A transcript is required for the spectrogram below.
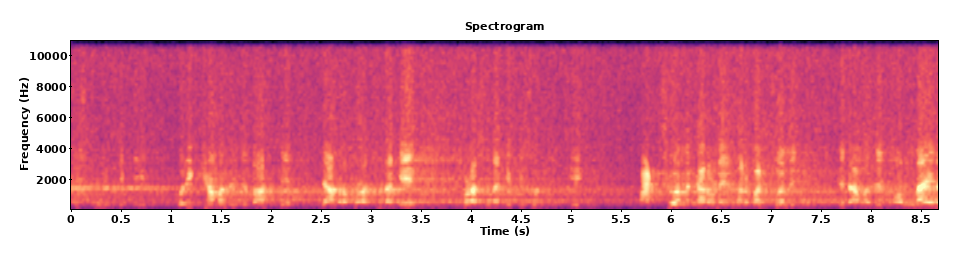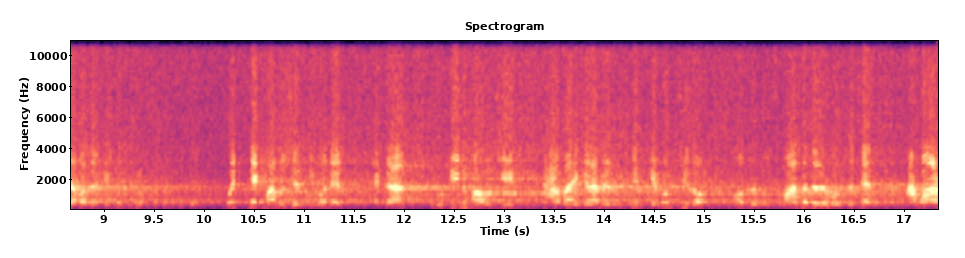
সৃষ্টি হচ্ছে কি পরীক্ষা আমাদের জন্য আসছে, যে আমরা পড়াশোনাকে পড়াশোনাকে পিছন দিচ্ছি। ভার্চুয়াল কারণে মানে ভার্চুয়ালি যেটা আমাদের অনলাইন আমাদেরকে ক্ষতিগ্রস্ত করতেছে প্রত্যেক মানুষের জীবনের একটা রুটিন হওয়া উচিত। সাহাবাই গ্রামের রুটিন কেমন ছিল? হজরত উসমান বলতেছেন, আমার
